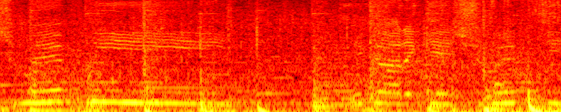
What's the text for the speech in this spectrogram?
get swifty. You gotta get swifty.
